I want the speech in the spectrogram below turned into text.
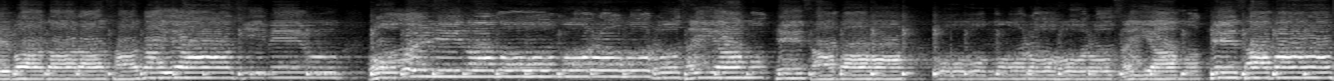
오마모카 살바다라 사다야 지배우 오걸리나 노모로호로 사야모케 사바. 오모로호로 사야모케 사바.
